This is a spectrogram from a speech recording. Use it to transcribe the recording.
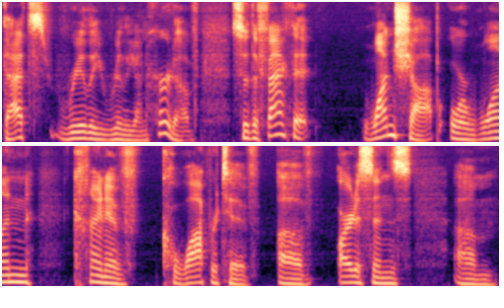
that's really, really unheard of. So the fact that one shop or one kind of cooperative of artisans, um,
